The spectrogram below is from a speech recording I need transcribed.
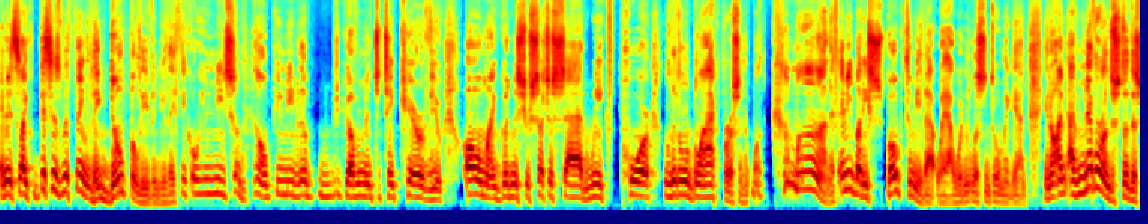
and it's like this is the thing. They don't believe in you. They think, "Oh, you need some help. You need the government to take care of you." Oh my goodness, you're such a sad, weak, poor little black person. Well, come on. If anybody spoke spoke to me that way, I wouldn't listen to him again. You know, I, I've never understood this,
